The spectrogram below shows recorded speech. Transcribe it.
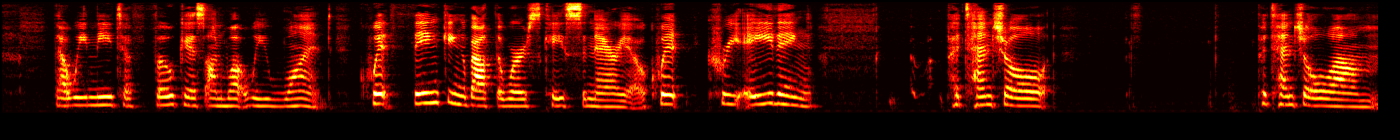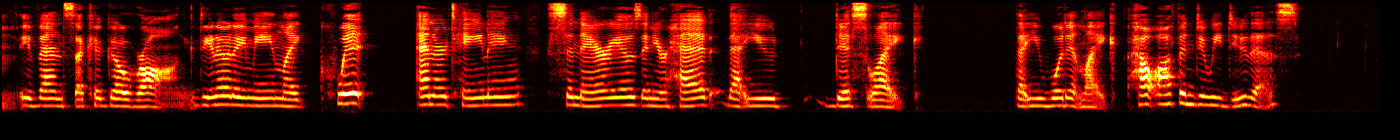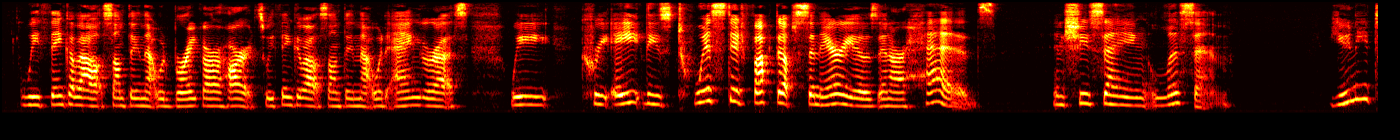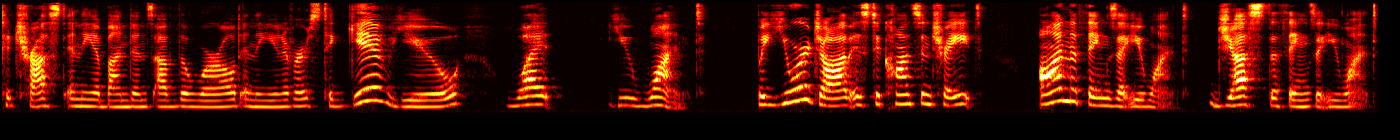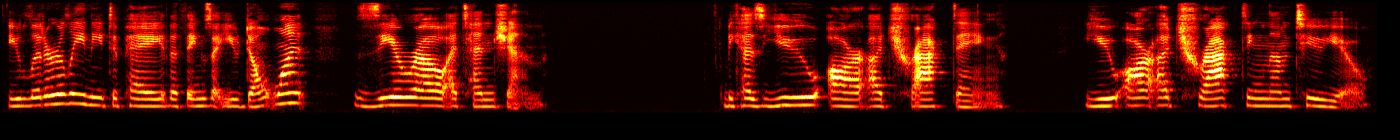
that we need to focus on what we want. Quit thinking about the worst case scenario. Quit creating potential potential um, events that could go wrong. Do you know what I mean? Like quit entertaining scenarios in your head that you dislike, that you wouldn't like. How often do we do this? we think about something that would break our hearts. We think about something that would anger us. We create these twisted, fucked up scenarios in our heads. And she's saying, listen, you need to trust in the abundance of the world and the universe to give you what you want. But your job is to concentrate on the things that you want just the things that you want. You literally need to pay the things that you don't want zero attention because you are attracting. You are attracting them to you.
